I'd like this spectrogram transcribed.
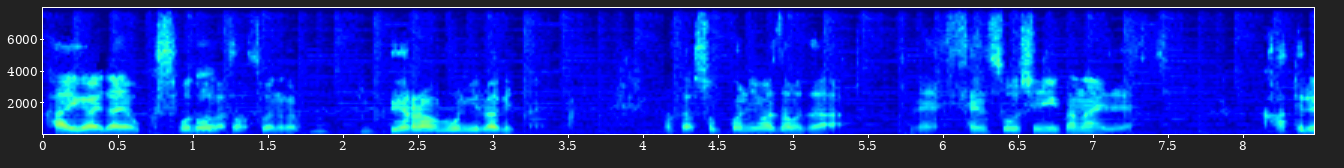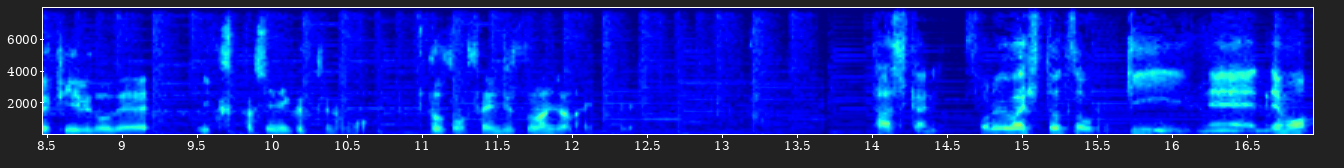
海外大、オックスフォードとかさ、そういうのがべらぼうにいるわけじゃない。だからそこにわざわざ、ね、戦争しに行かないで、勝てるフィールドで戦しに行くっていうのも一つの戦術なんじゃないって。確かに。それは一つ大きいね。でも、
